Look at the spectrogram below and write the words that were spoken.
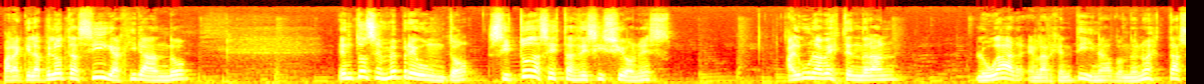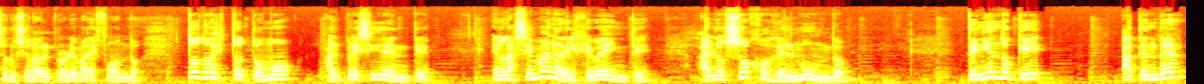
Para que la pelota siga girando, entonces me pregunto si todas estas decisiones alguna vez tendrán lugar en la Argentina, donde no está solucionado el problema de fondo, todo esto tomó al presidente en la semana del G20 a los ojos del mundo, teniendo que atender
